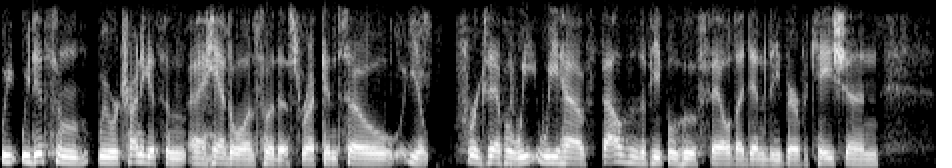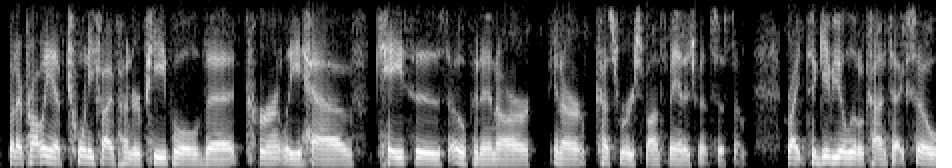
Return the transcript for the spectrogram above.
we we did some we were trying to get some a handle on some of this rick and so you know for example we we have thousands of people who have failed identity verification but I probably have 2,500 people that currently have cases open in our in our customer response management system, right? To give you a little context, so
